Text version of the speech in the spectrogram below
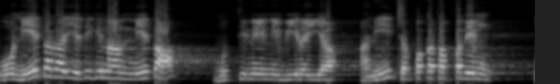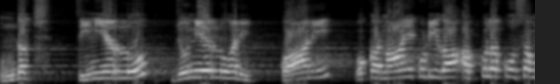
ఓ నేతగా ఎదిగిన నేత ముత్తినేని వీరయ్య అని చెప్పక తప్పదేమో. ఉండొచ్చు. సీనియర్లు జూనియర్లు అని. కానీ ఒక నాయకుడిగా హక్కుల కోసం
